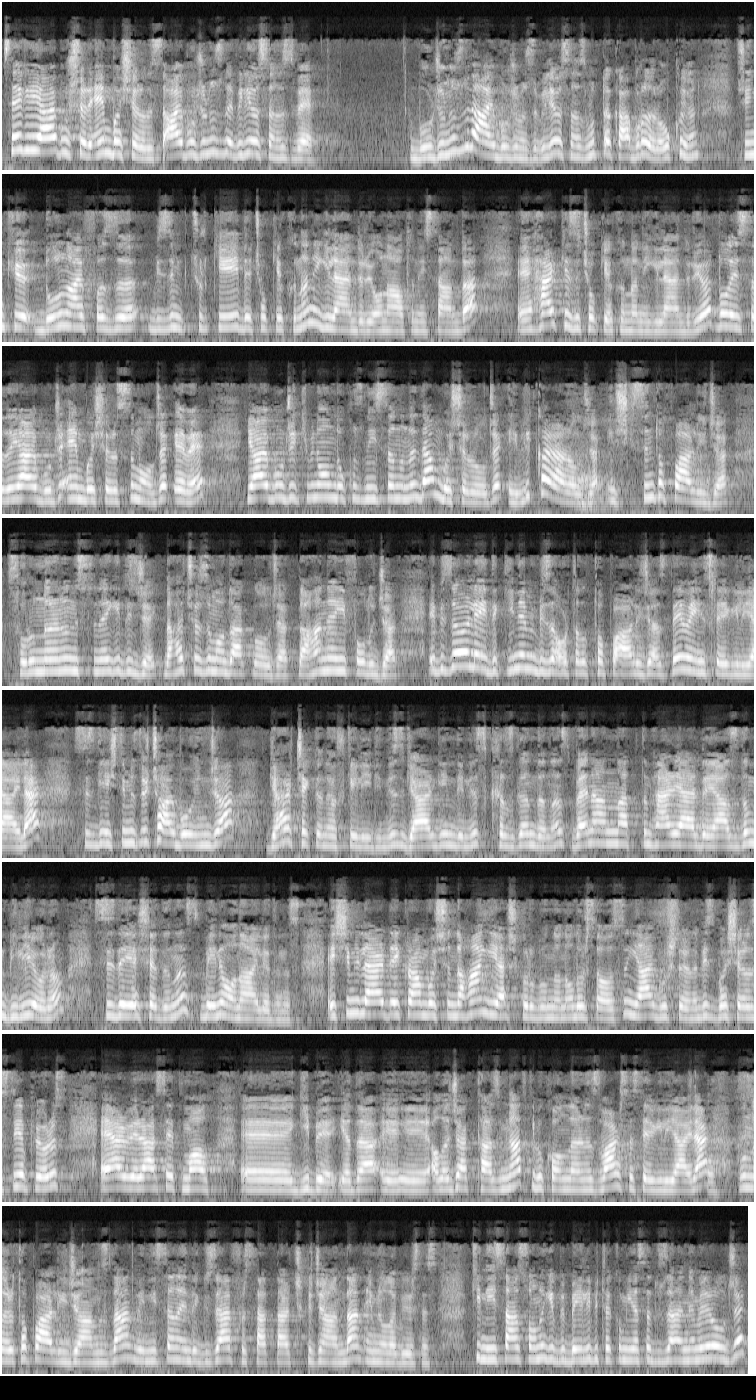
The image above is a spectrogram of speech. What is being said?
Sevgili yay burçları en başarılısı. Ay burcunuzu da biliyorsanız ve Burcunuzu ve ay burcunuzu biliyorsanız mutlaka buraları okuyun. Çünkü Dolunay fazı bizim Türkiye'yi de çok yakından ilgilendiriyor 16 Nisan'da. E, herkesi çok yakından ilgilendiriyor. Dolayısıyla da yay burcu en başarılısı mı olacak? Evet. Yay burcu 2019 Nisan'ı neden başarılı olacak? Evlilik kararı alacak, ilişkisini toparlayacak, sorunlarının üstüne gidecek, daha çözüm odaklı olacak, daha naif olacak. E biz öyleydik yine mi bize ortalık toparlayacağız demeyin sevgili yaylar. Siz geçtiğimiz 3 ay boyunca gerçekten öfkeliydiniz, gergindiniz, kızgındınız. Ben anlattım, her yerde yazdım, biliyorum. Siz de yaşadınız, beni onayladınız. E şimdilerde ekran başında hangi yaş grubundan olursa olsun yay burçlarını biz başarılısı yapıyoruz. Eğer veraset, mal e, gibi ya da e, alacak tazminat gibi konularınız varsa sevgili yaylar bunları toparlayacağınızdan ve Nisan ayında güzel fırsatlar çıkacağından emin olabilirsiniz. Ki Nisan sonu gibi belli bir takım yasa düzenlemeler olacak.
